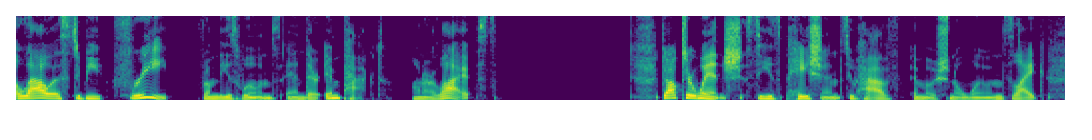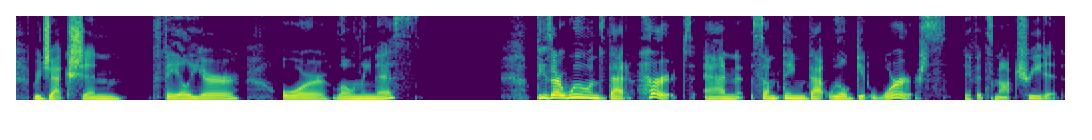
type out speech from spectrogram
allow us to be free from these wounds and their impact on our lives. Dr. Winch sees patients who have emotional wounds like rejection, failure, or loneliness. These are wounds that hurt and something that will get worse if it's not treated,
